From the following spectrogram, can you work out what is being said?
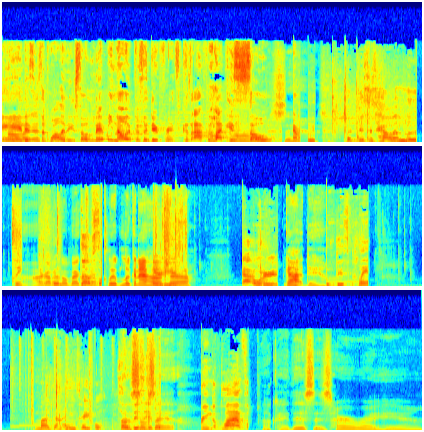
And Oh, like this that. is the quality. So let me know if it's a difference. Cause I feel like it's Oh, so shit. but this is how it looks. See, I gotta go back to Stuff- the clip looking at her, it is. child. I ordered God damn. this plant my dining table. So That's this so is sad. bring a blindfold. Okay, this is her right here,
